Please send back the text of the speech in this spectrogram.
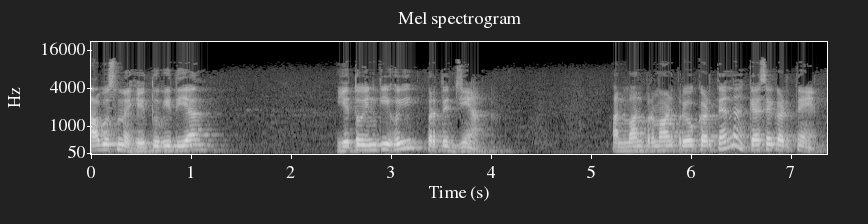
अब उसमें हेतु भी दिया। ये तो इनकी हुई प्रतिज्ञा। अनुमान प्रमाण प्रयोग करते हैं ना? कैसे करते हैं?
